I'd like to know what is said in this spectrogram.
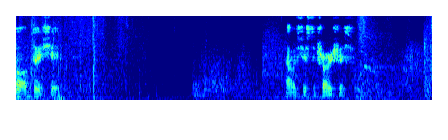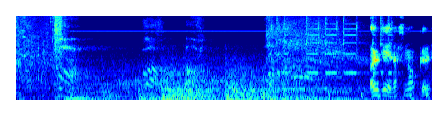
Oh, I'm doing shit. That was just atrocious. Oh dear, that's not good.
